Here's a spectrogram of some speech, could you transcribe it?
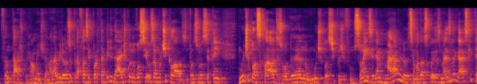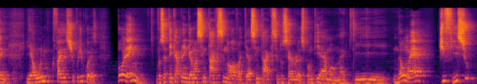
fantástico, realmente, ele é maravilhoso para fazer portabilidade quando você usa multi-clouds. Então, se você tem múltiplas clouds rodando, múltiplos tipos de funções, ele é maravilhoso, é uma das coisas mais legais que tem. E é o único que faz esse tipo de coisa. Porém, você tem que aprender uma sintaxe nova, que é a sintaxe do serverless.yaml, né? Que não é difícil,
